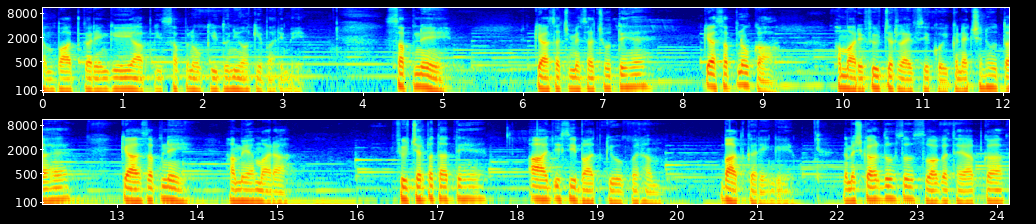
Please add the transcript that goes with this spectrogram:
हम बात करेंगे आपकी सपनों की दुनिया के बारे में। सपने क्या सच में सच होते हैं? क्या सपनों का हमारे फ्यूचर लाइफ से कोई कनेक्शन होता है? क्या सपने हमें हमारा फ्यूचर बताते हैं? आज इसी बात के ऊपर हम बात करेंगे। नमस्कार दोस्तों, स्वागत है आपका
